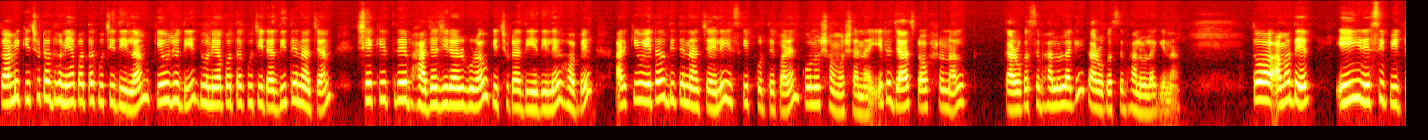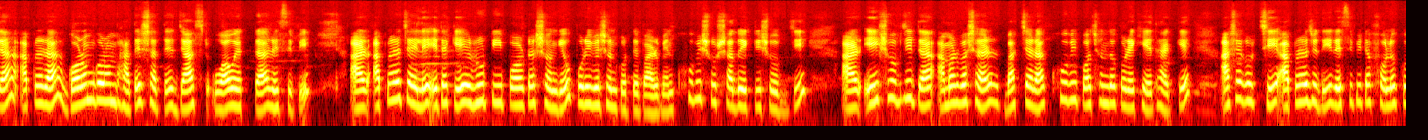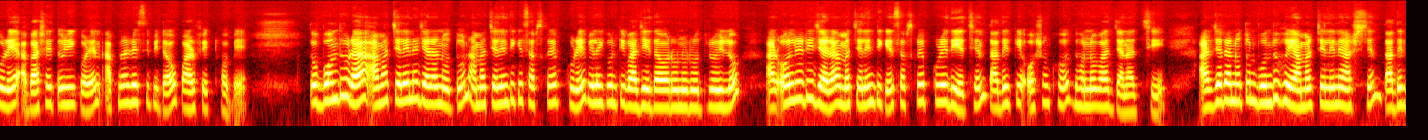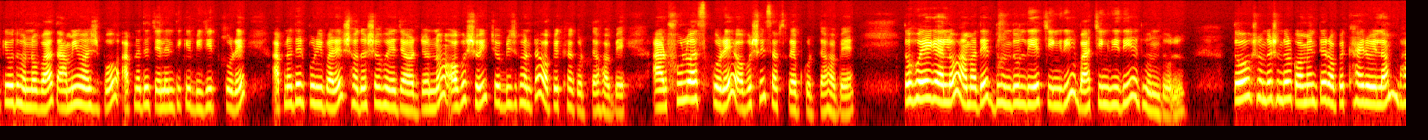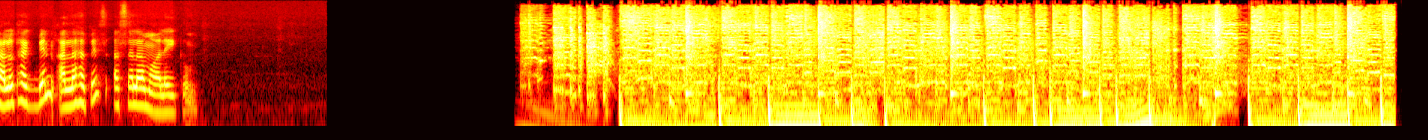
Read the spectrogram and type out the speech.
তো আমি কিছুটা ধনিয়া পাতা কুচি দিলাম। কেউ যদি ধনিয়া পাতা কুচিটা দিতে না চান, সেক্ষেত্রে ভাজা জিরার গুঁড়াও কিছুটা দিয়ে দিলে হবে। আর কেউ এটাও দিতে না চাইলে স্কিপ করতে পারেন, কোনো সমস্যা নাই। এটা জাস্ট অপশনাল কারও কাছে ভালো লাগে, কারও কাছে ভালো লাগে না। তো আমাদের এই রেসিপিটা আপনারা গরম গরম ভাতের সাথে জাস্ট ওয়াও একটা রেসিপি আর আপনারা চাইলে এটাকে রুটি, পরোটার সঙ্গেও পরিবেশন করতে পারবেন। খুবই সুস্বাদু একটি সবজি, আর এই সবজিটা আমার বাসার বাচ্চারা খুবই পছন্দ করে খেয়ে থাকে। আশা করছি আপনারা যদি রেসিপিটা ফলো করে বাসায় তৈরি করেন, আপনার রেসিপিটাও পারফেক্ট হবে। তো বন্ধুরা, আমার চ্যানেলে যারা নতুন, আমার চ্যানেলটিকে সাবস্ক্রাইব করে বেলাইকনটি বাজিয়ে দেওয়ার অনুরোধ রইল। আর অলরেডি যারা আমার চ্যানেলটিকে সাবস্ক্রাইব করে দিয়েছেন, তাদেরকে অসংখ্য ধন্যবাদ জানাচ্ছি। আর যারা নতুন বন্ধু হয়ে আমার চ্যানেলে আসছেন, তাদেরকেও ধন্যবাদ। আমিও আসব আপনাদের চ্যানেলটিকে ভিজিট করে আপনাদের পরিবারের সদস্য হয়ে যাওয়ার জন্য। অবশ্যই চব্বিশ ঘণ্টা অপেক্ষা করতে হবে। আর ফুল ওয়াশ করে অবশ্যই সাবস্ক্রাইব করতে হবে। তো হয়ে গেল আমাদের ধুন্দুল দিয়ে চিংড়ি বা চিংড়ি দিয়ে ধুন্দুল। তো সুন্দর সুন্দর কমেন্টের অপেক্ষায় রইলাম। ভালো থাকবেন। আল্লাহ হাফেজ। আসসালামু আলাইকুম।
